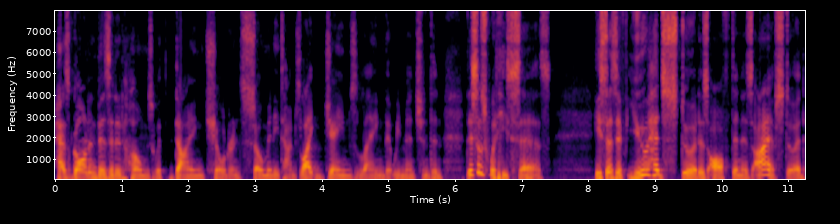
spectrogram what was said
has gone and visited homes with dying children so many times, like James Lang that we mentioned. And this is what he says. He says, If you had stood as often as I have stood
